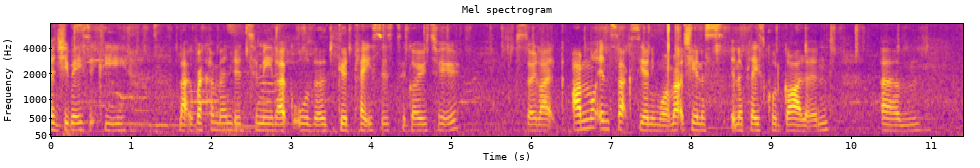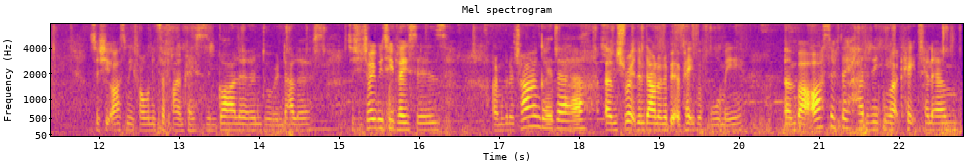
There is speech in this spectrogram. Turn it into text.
and she basically like recommended to me like all the good places to go to. So like I'm not in Sachse anymore. I'm actually in a in a place called Garland. Um, so she asked me if I wanted to find places in Garland or in Dallas. So she showed me two places. I'm gonna try and go there. Um, she wrote them down on a bit of paper for me. Um, but I asked if they had anything like H&M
